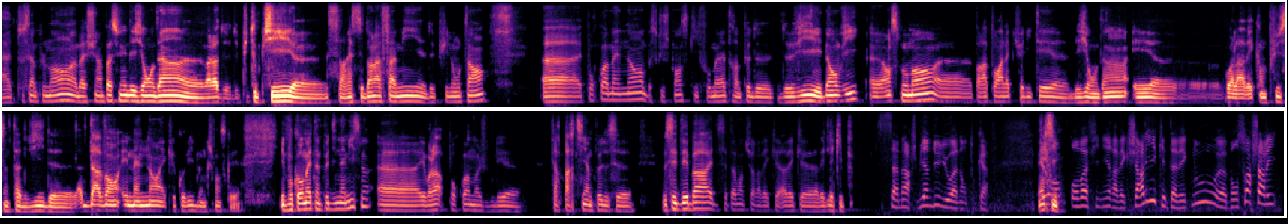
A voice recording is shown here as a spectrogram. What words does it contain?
Euh, tout simplement, euh, bah, je suis un passionné des Girondins euh, voilà, de- depuis tout petit. ça reste dans la famille depuis longtemps. Pourquoi maintenant? Parce que je pense qu'il faut mettre un peu de, de vie et d'envie en ce moment par rapport à l'actualité des Girondins et voilà avec en plus un stade vide d'avant et maintenant avec le Covid. Donc je pense qu'il faut qu'on remette un peu de dynamisme. Et voilà pourquoi moi je voulais faire partie un peu de, ce, de ces débats et de cette aventure avec, avec, avec l'équipe. Ça marche. Bienvenue Johan en tout cas. Merci. Et on, on va finir avec Charlie qui est avec nous. Euh, bonsoir Charlie.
